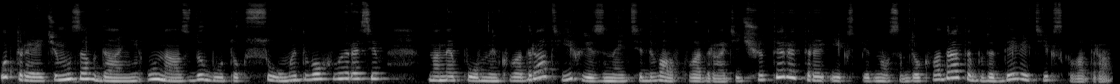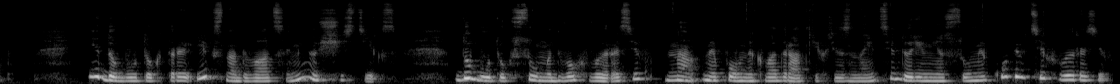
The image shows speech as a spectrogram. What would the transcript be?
У третьому завданні у нас добуток суми двох виразів на неповний квадрат їх різниці. 2 в квадраті 4, 3х підносимо до квадрата, буде 9х квадрат. І добуток 3х на 2 це мінус 6х. Добуток суми двох виразів на неповний квадрат їх різниці дорівнює сумі кубів цих виразів.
